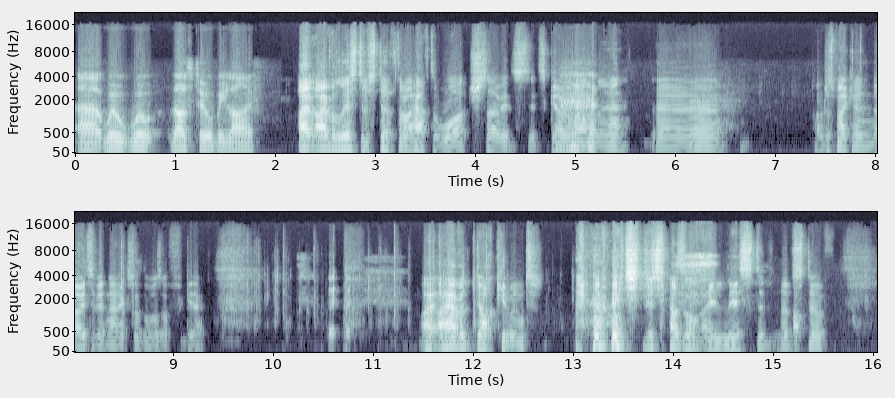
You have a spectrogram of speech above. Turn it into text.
uh, we'll we'll those two will be live. I, I have a list of stuff that I have to watch, so it's it's going on there. Uh, I'm just making a note of it now, because otherwise I'll forget. I, I have a document which just has a, a list of, of stuff.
